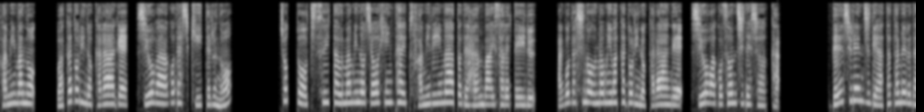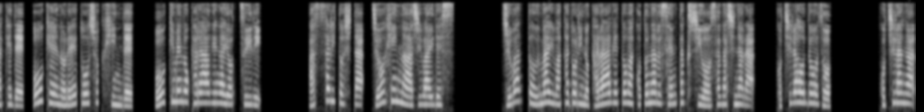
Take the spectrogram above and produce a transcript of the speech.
ファミマの若鶏の唐揚げ、塩はあごだし効いてるの？ちょっと落ち着いた旨味の上品タイプファミリーマートで販売されている、あごだしの旨味若鶏の唐揚げ、塩はご存知でしょうか？電子レンジで温めるだけで OK の冷凍食品で、大きめの唐揚げが4つ入り。あっさりとした上品な味わいです。じゅわっとうまい若鶏の唐揚げとは異なる選択肢をお探しなら、こちらをどうぞ。こちらが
